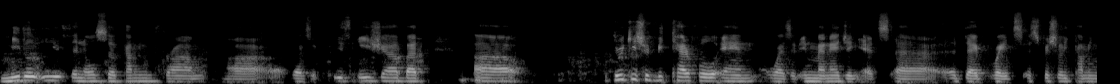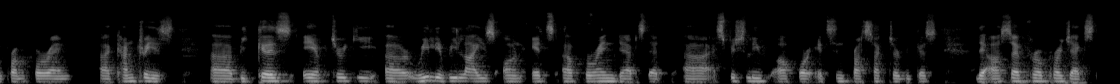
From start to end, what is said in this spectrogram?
Middle East and also coming from uh, what's it, East Asia. But uh, Turkey should be careful in was it in managing its uh, debt rates, especially coming from foreign uh, countries. Uh, because if Turkey uh, really relies on its uh, foreign debts, that uh, especially for its infrastructure, because there are several projects,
